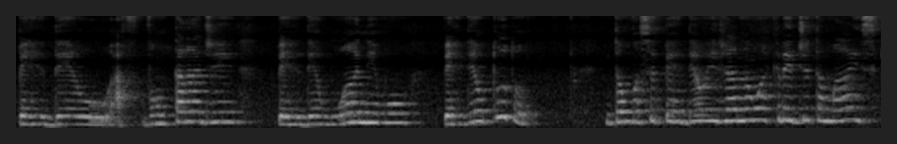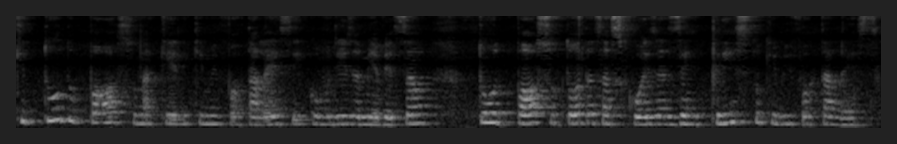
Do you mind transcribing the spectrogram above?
Perdeu a vontade, perdeu o ânimo, perdeu tudo. Então você perdeu e já não acredita mais que tudo posso naquele que me fortalece, e como diz a minha versão, tudo, posso todas as coisas em Cristo que me fortalece.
